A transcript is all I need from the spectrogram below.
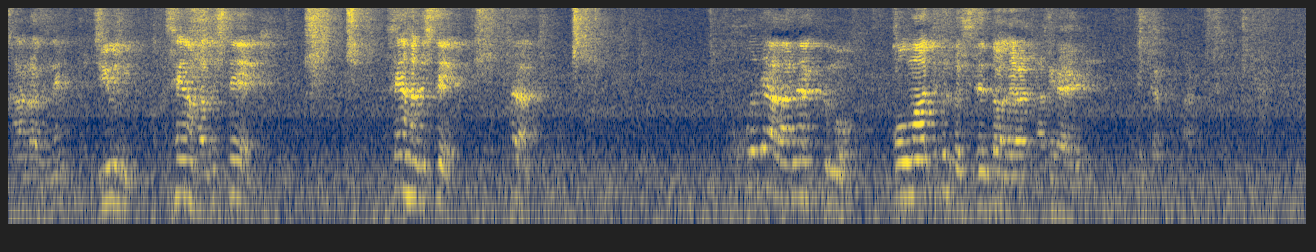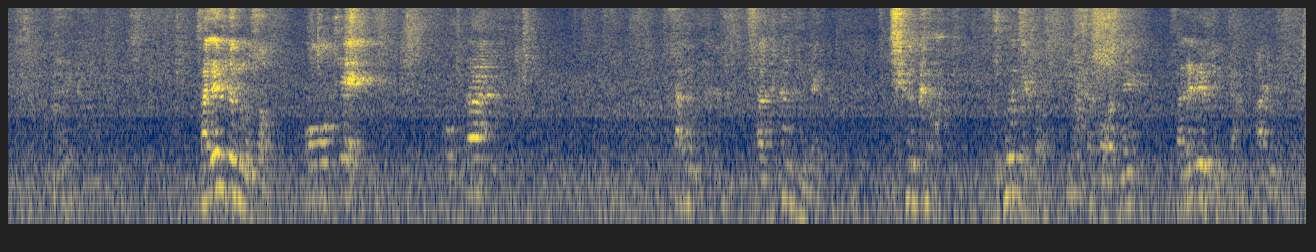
必ずね、自由に線を外して、線外して、ただここで上がらなくてもこう回ってくると自然と上げら上げられる。下げる時もそう。こう来てここから下が下がるんだけど自分が動いてるといつかこうね下げれる時があるんですよ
